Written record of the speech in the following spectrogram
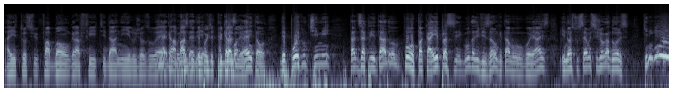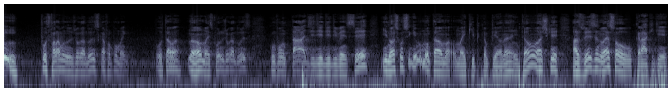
Aí trouxe Fabão, Grafite, Danilo, Josué. E aquela depois base do- depois de tri brasileiro. É, então. Depois um time tá desacreditado, pô, para cair para segunda divisão, que tava o Goiás, e nós trouxemos esses jogadores. Que ninguém. Pô, falavam dos jogadores, os caras falavam, pô, mas. Pô, tava. Não, mas foram jogadores com vontade de, de, de vencer e nós conseguimos montar uma, uma equipe campeã, né? Então, acho que às vezes não é só o craque que,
